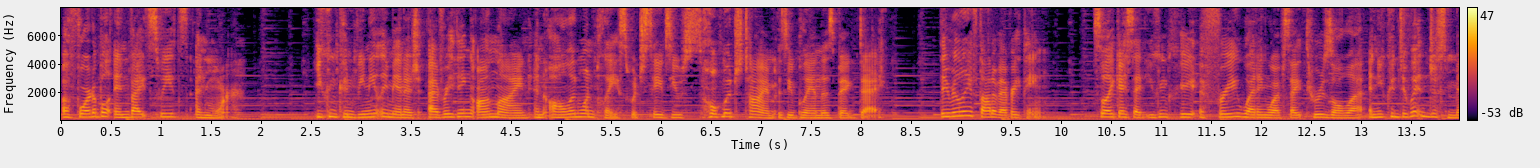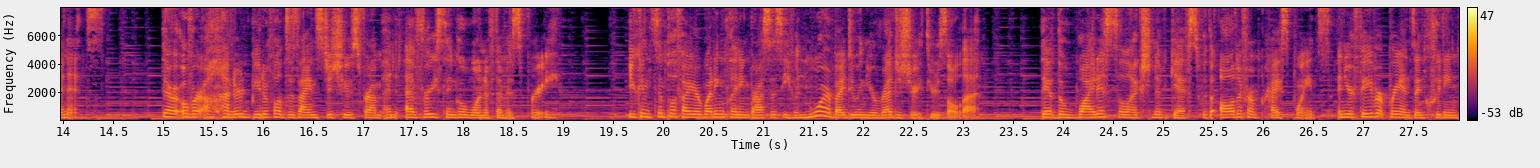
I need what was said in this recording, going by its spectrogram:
affordable invite suites, and more. You can conveniently manage everything online and all in one place, which saves you so much time as you plan this big day. They really have thought of everything. So, like I said, you can create a free wedding website through Zola and you can do it in just minutes. There are over 100 beautiful designs to choose from, and every single one of them is free. You can simplify your wedding planning process even more by doing your registry through Zola. They have the widest selection of gifts with all different price points and your favorite brands, including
